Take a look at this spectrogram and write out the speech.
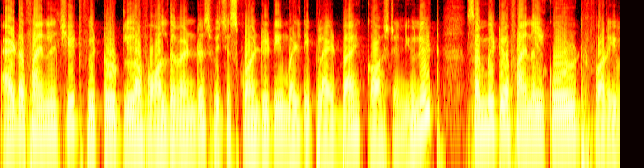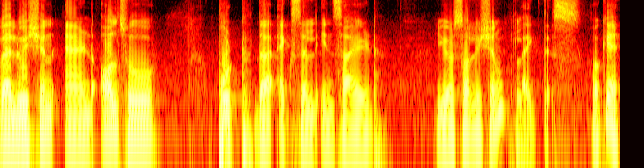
Add a final sheet with total of all the vendors which is quantity multiplied by cost in unit. Submit your final code for evaluation and also put the excel inside your solution like this okay?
